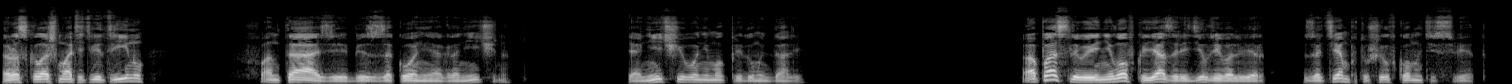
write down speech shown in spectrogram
расколошматить витрину. Фантазия беззакония ограничена. Я ничего не мог придумать далее. Опасливо и неловко я зарядил револьвер, затем потушил в комнате свет.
